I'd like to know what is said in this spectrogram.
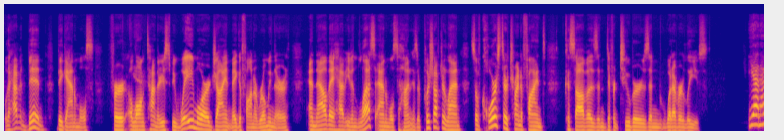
Well, there haven't been big animals for a long time. There used to be way more giant megafauna roaming the earth. And now they have even less animals to hunt because they're pushed off their land. So of course they're trying to find cassavas and different tubers and whatever leaves. Yeah, and I,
